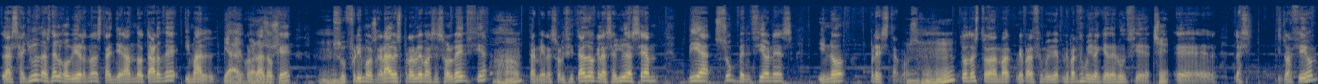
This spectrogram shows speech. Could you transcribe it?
las ayudas del gobierno están llegando tarde y mal. Y Ya, ha recordado eso que ujú. sufrimos graves problemas de solvencia. Ajá. También ha solicitado que las ayudas sean vía subvenciones y no préstamos. Ujú. Todo esto además me parece muy bien, me parece muy bien que denuncie Sí. eh, la situación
